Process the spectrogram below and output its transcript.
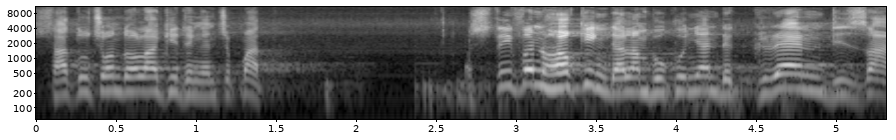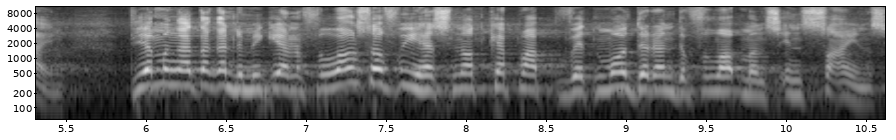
Satu contoh lagi dengan cepat. Stephen Hawking dalam bukunya The Grand Design, dia mengatakan demikian, philosophy has not kept up with modern developments in science,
